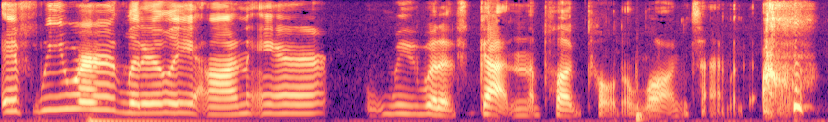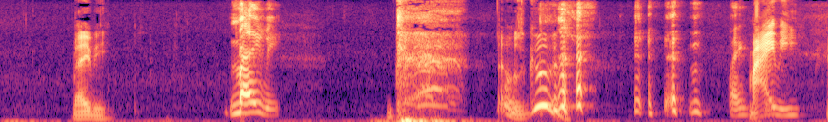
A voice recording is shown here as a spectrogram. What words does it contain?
If we were literally on air, we would have gotten the plug pulled a long time ago. Maybe. Maybe. That was good. Maybe.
